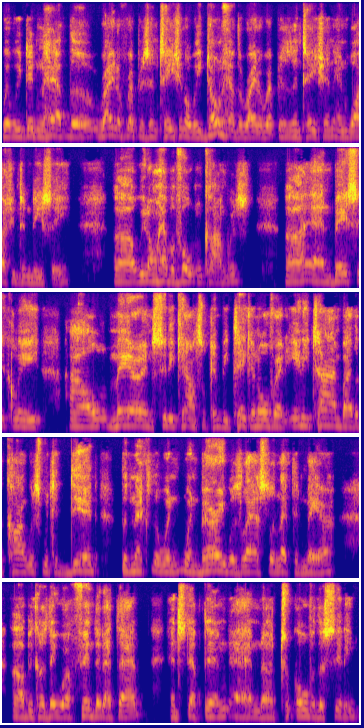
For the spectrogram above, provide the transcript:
where we didn't have the right of representation or we don't have the right of representation in Washington, D.C. Uh, we don't have a vote in Congress. Uh, and basically, how mayor and city council can be taken over at any time by the Congress, which it did the next when, when Barry was last elected mayor, uh, because they were offended at that and stepped in and uh, took over the city.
